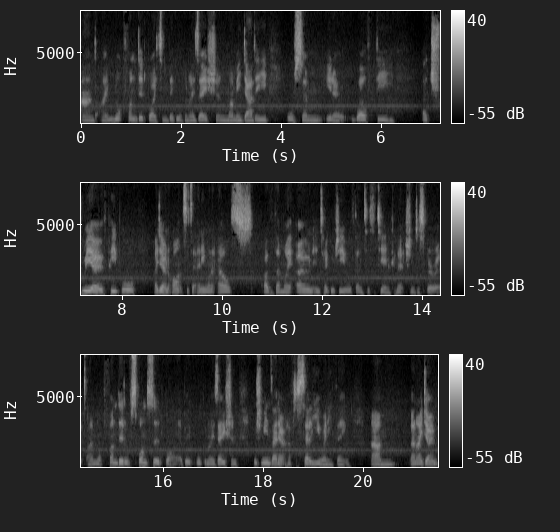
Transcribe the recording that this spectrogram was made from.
and I'm not funded by some big organization, mummy, daddy, or some, you know, wealthy a trio of people. I don't answer to anyone else other than my own integrity, authenticity, and connection to spirit. I'm not funded or sponsored by a big organization, which means I don't have to sell you anything. Um, and I don't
